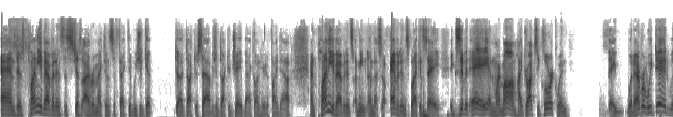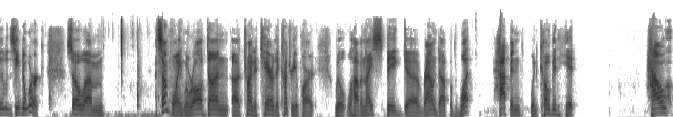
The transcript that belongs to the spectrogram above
And there's plenty of evidence that suggests ivermectin is effective. We should get uh, Dr. Savage and Dr. Jay back on here to find out. And plenty of evidence. I mean, and that's no evidence, but I can say Exhibit A and my mom, hydroxychloroquine, they whatever we did, it would seem to work. So um, at some point, when we're all done uh, trying to tear the country apart, we'll we'll have a nice big uh, roundup of what happened when COVID hit. How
